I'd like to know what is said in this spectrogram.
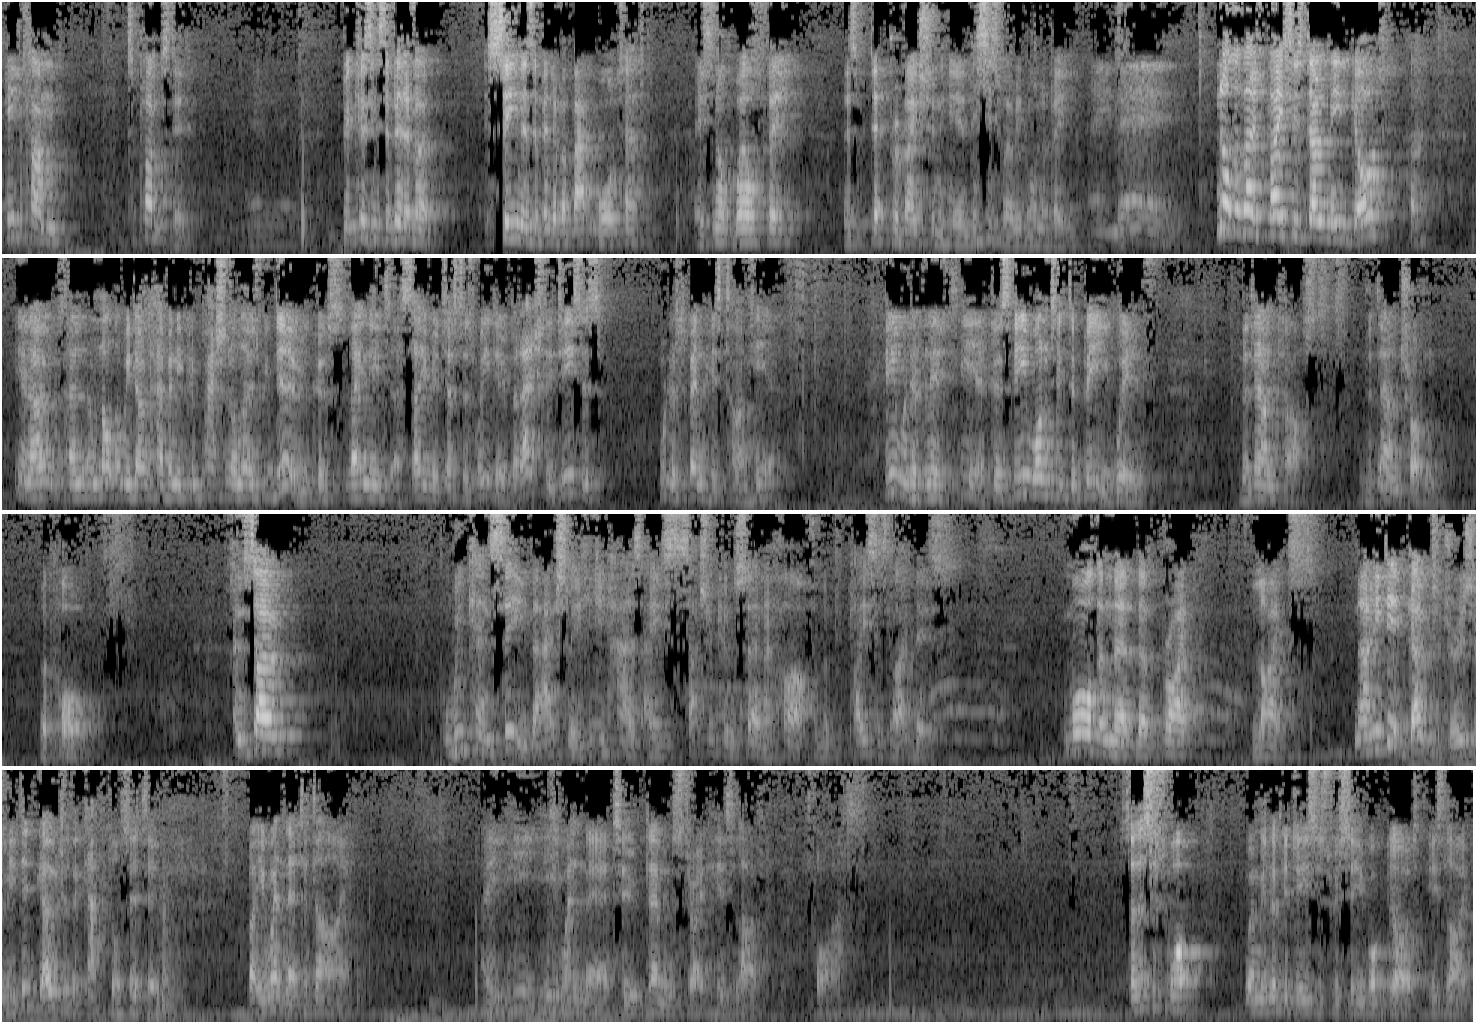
He'd come to Plumstead because it's a bit of a seen as a bit of a backwater. It's not wealthy. There's deprivation here. This is where we'd want to be. Amen. Not that those places don't need God. you know, and, not that we don't have any compassion on those we do, because they need a Saviour just as we do. But actually, Jesus would have spent his time here. He would have lived here, because he wanted to be with the downcast, the downtrodden, the poor. And so, we can see that actually he has a, such a concern, a heart for the places like this. More than the, the bright lights now, he did go to Jerusalem, he did go to the capital city, but he went there to die. He, he, he went there to demonstrate his love for us. So, this is what, when we look at Jesus, we see what God is like.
